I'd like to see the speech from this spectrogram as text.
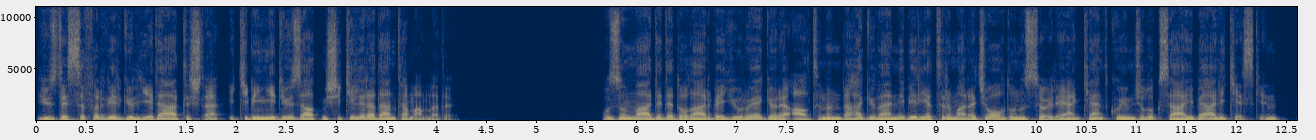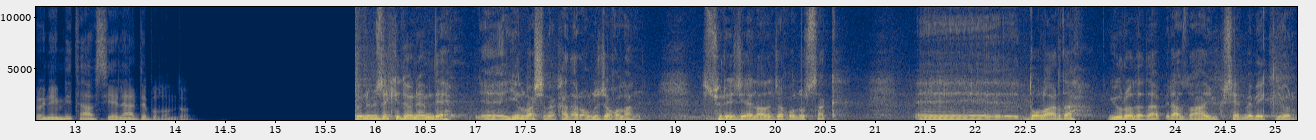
%0,7 artışla 2762 liradan tamamladı. Uzun vadede dolar ve euroya göre altının daha güvenli bir yatırım aracı olduğunu söyleyen kent kuyumculuk sahibi Ali Keskin, önemli tavsiyelerde bulundu. Önümüzdeki dönemde e, yılbaşına kadar olacak olan süreci ele alacak olursak e, dolarda, euroda da biraz daha yükselme bekliyorum.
